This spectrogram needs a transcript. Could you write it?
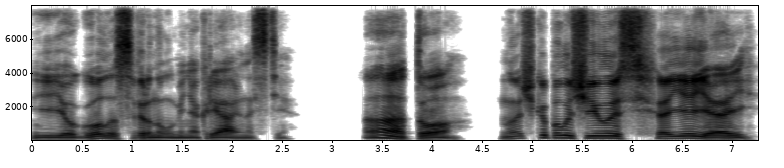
Ее голос вернул меня к реальности. «А, то! Ночка получилась, ай-яй-яй!»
